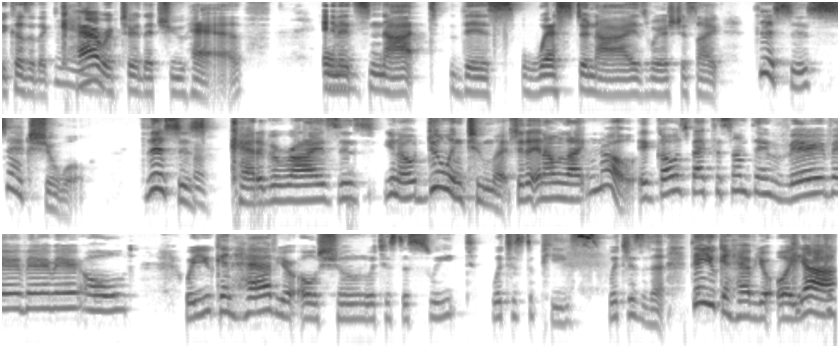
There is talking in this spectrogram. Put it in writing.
because of the Hmm. character that you have. And Mm. it's not this westernized where it's just like, "This is sexual. This is categorized as, you know, doing too much." And I'm like, "No, it goes back to something very, very, very, very old where you can have your Oshun, which is the sweet, which is the peace, which is the then you can have your Could could Oya,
